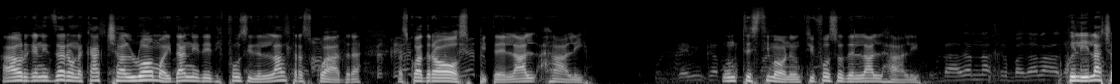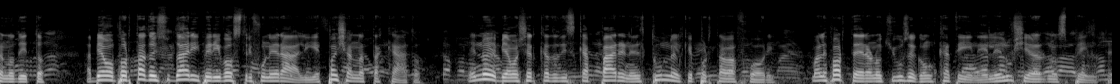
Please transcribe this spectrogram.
a organizzare una caccia all'uomo ai danni dei tifosi dell'altra squadra, la squadra ospite, l'Al-Hali. Un testimone, un tifoso dell'Al-Hali. Quelli là ci hanno detto abbiamo portato i sudari per i vostri funerali e poi ci hanno attaccato. E noi abbiamo cercato di scappare nel tunnel che portava fuori, ma le porte erano chiuse con catene e le luci erano spente.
